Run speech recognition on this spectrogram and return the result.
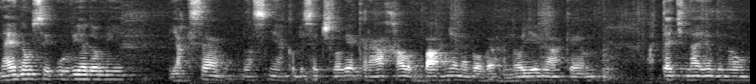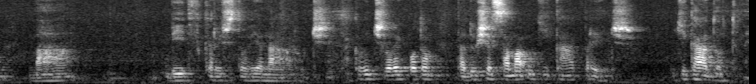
najednou si uvědomí, jak se vlastně, jako by se člověk ráchal v bahně nebo ve hnoji nějakém a teď najednou má být v Kristově Takový člověk potom, ta duše sama utíká pryč, utíká do tmy,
